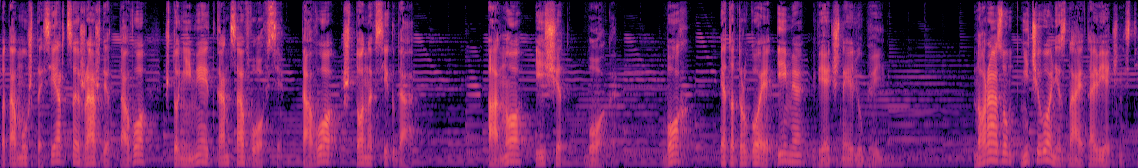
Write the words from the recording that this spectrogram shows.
потому что сердце жаждет того, что не имеет конца вовсе – того, что навсегда. Оно ищет Бога. Бог – это другое имя вечной любви. Но разум ничего не знает о вечности.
